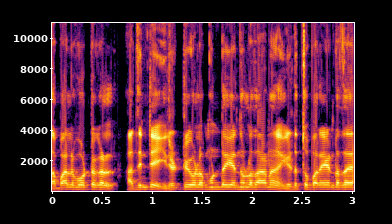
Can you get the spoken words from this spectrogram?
തപാൽ വോട്ടുകൾ അതിന്റെ ഇരട്ടിയോളമുണ്ട് എന്നുള്ളതാണ് എടുത്തു പറയേണ്ടത്.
